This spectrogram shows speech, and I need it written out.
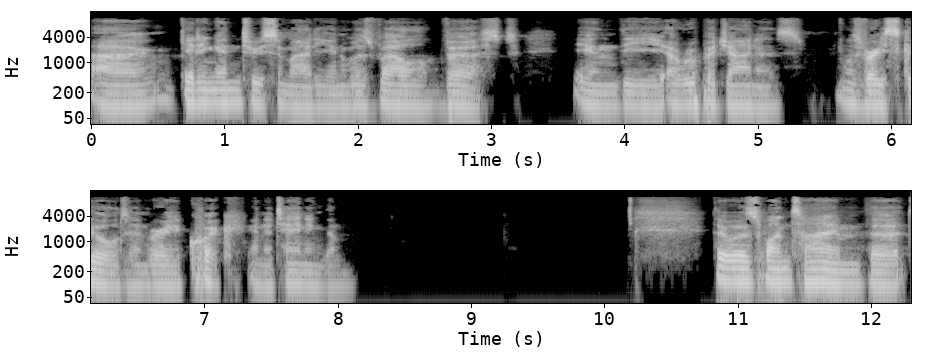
uh, getting into samadhi, and was well versed in the arupa jhanas. Was very skilled and very quick in attaining them. There was one time that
